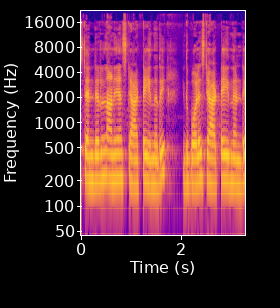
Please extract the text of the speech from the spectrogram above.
സ്റ്റെൻഡറിൽ നിന്നാണ് ഞാൻ സ്റ്റാർട്ട് ചെയ്യുന്നത്. ഇതുപോലെ സ്റ്റാർട്ട് ചെയ്യുന്നുണ്ട്.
